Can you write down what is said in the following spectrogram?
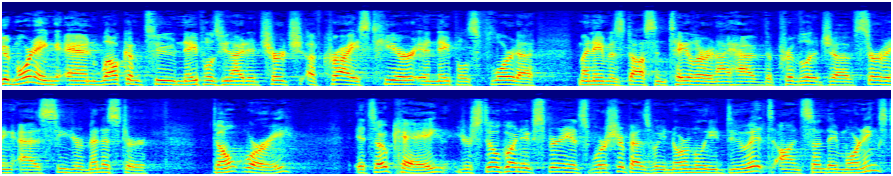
Good morning and welcome to Naples United Church of Christ here in Naples, Florida. My name is Dawson Taylor and I have the privilege of serving as senior minister. Don't worry. It's okay. You're still going to experience worship as we normally do it on Sunday mornings,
